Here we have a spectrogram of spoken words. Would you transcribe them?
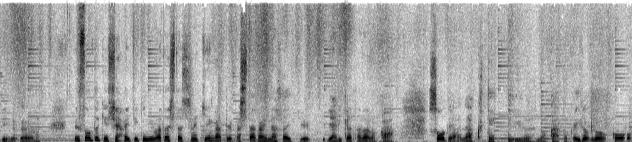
ていう。うん。で、その時に支配的に私たちの意見があってば従いなさいっていうやり方なのか、そうではなくてっていうのかとか、いろいろこ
